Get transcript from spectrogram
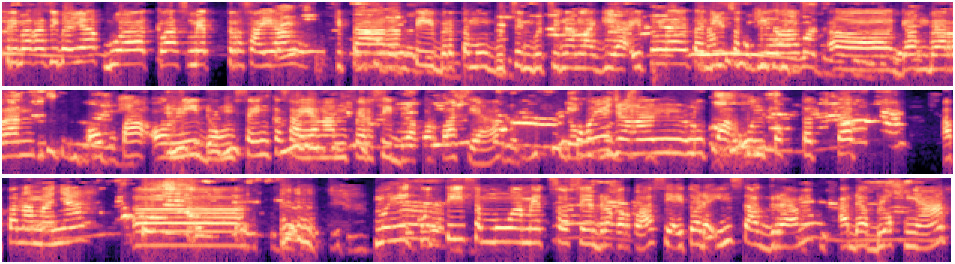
Terima kasih banyak buat classmate tersayang. Kita nanti bertemu bucin-bucinan lagi ya. Itulah tadi sekilas eh, gambaran Opa Oni Dongseng kesayangan versi Drakor Class ya. Pokoknya jangan lupa untuk tetap apa namanya eh, mengikuti semua medsosnya Drakor Class yaitu ada Instagram, ada blognya.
